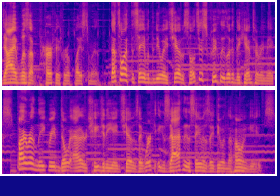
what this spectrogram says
Dive was a perfect replacement. That's all I have to say about the new HMs, so let's just quickly look at the Kanto remix. Fire and Leaf Green don't add or change any HMs, they work exactly the same as they do in the Hoenn games.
